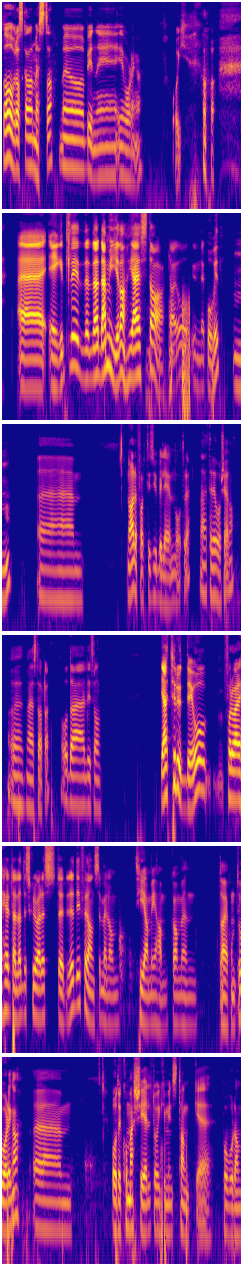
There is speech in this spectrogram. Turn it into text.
Hva overraska deg mest da med å begynne i, i Vålerenga? Oi. eh, egentlig det, det det er mye, da. Jeg starta jo under covid. Mm. Eh, nå er det faktisk jubileum nå, tror jeg. Det er tre år siden nå, uh, når jeg starta. Og det er litt sånn Jeg trodde jo, for å være helt ærlig, at det skulle være større differanse mellom tida mi i HamKam enn da jeg kom til Vålerenga. Eh, både kommersielt og ikke minst tanke på hvordan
